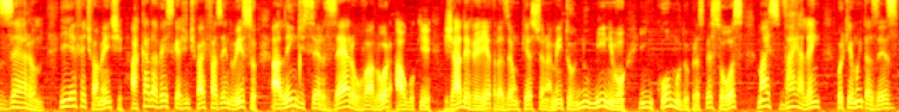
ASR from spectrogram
zero. E efetivamente, a cada vez que a gente vai fazendo isso, além de ser zero o valor, algo que já deveria trazer um questionamento, no mínimo, incômodo para as pessoas, mas vai além, porque muitas vezes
